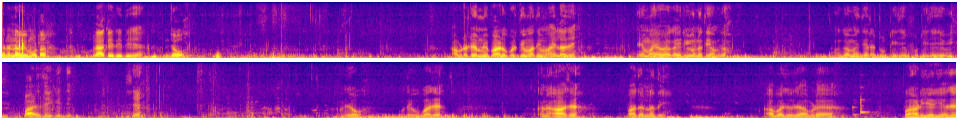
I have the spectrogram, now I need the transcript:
અને નવી મોટર નાખી દીધી છે. જો. આપણે ડેમની પાડ ઉપર ધીમા ધીમા હાલ્યા જાય એમાં હવે કાંઈ રહ્યું નથી આમ જો. ગમે ત્યારે તૂટી જાય, ફૂટી જાય એવી પાળે થઈ ગઈ છે. છે? જો, બધા ઊભા છે. અને આ છે પાદર નદી. આ બાજુ છે આપણે પહાડી એરિયા છે.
